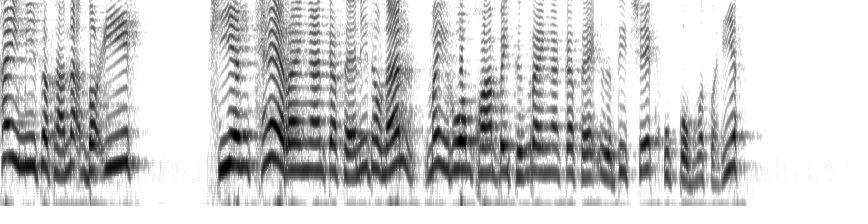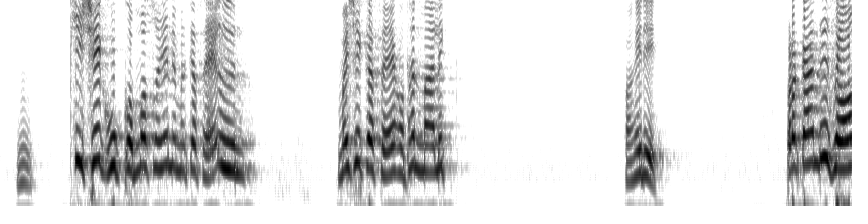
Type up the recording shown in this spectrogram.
ให้มีสถานะ ضعيف เพียงแค่รายงานกระแสนี้เท่านั้น ไม่รวมความไปถึงรายงานกระแสอื่นที่เชคฮุกกลมมาสเฮียที่เชคฮุกกลมมาสเฮียเนี่ยมันกระแสอื่น ไม่ใช่กระแสของท่านมาลิก ฟังให้ดี ประการที่สอง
